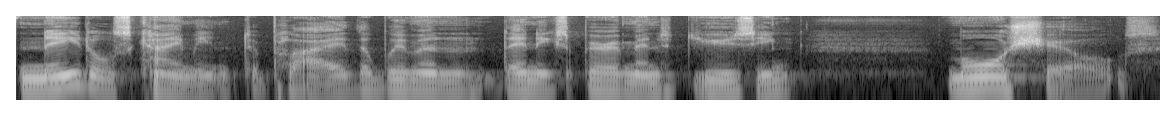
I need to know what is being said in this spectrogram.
needles came into play, the women then experimented using more shells.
